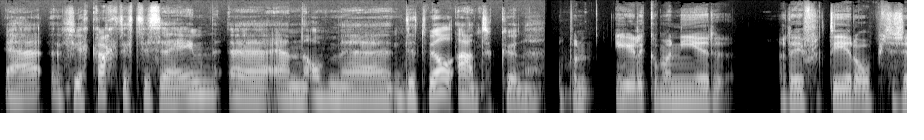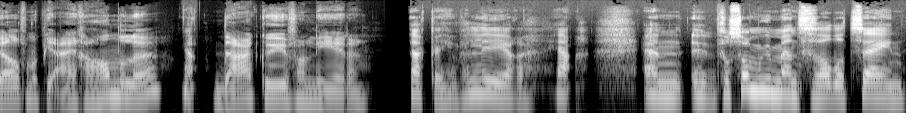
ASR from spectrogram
ja, veerkrachtig te zijn uh, en om uh, dit wel aan te kunnen. Op een eerlijke manier reflecteren op jezelf en op je eigen handelen. Ja. Daar kun je van leren. Daar kun je van leren, ja. En uh, voor sommige mensen zal dat zijn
